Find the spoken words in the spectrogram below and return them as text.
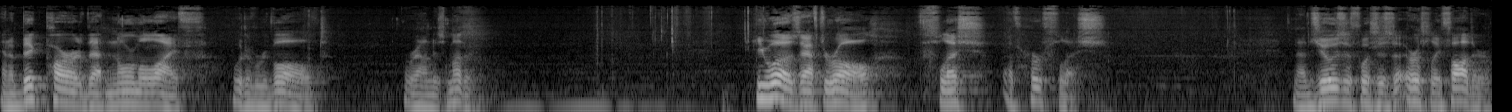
And a big part of that normal life would have revolved around his mother. He was, after all, flesh of her flesh. Now, Joseph was his earthly father,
